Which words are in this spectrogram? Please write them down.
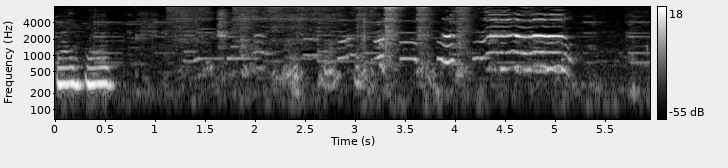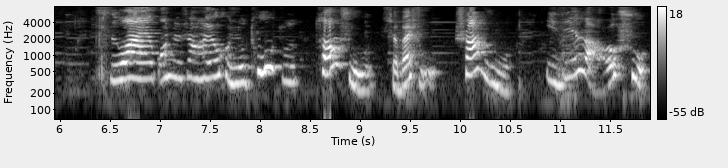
咕噜咕噜。此外，广场上还有很多兔子、仓鼠、小白鼠、沙鼠一只老鼠。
